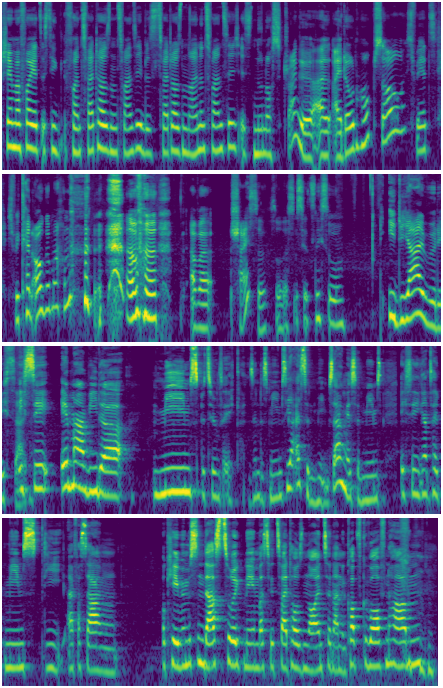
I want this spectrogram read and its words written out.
Stell dir mal vor, jetzt ist die von 2020 bis 2029 ist nur noch Struggle. I, I don't hope so. Ich will jetzt, ich will kein Auge machen. aber, aber scheiße. So, das ist jetzt nicht so ideal, würde ich sagen. Ich sehe immer wieder Memes, beziehungsweise sind es Memes? Ja, es sind Memes. Sagen wir, es sind Memes. Ich sehe die ganze Zeit Memes, die einfach sagen, okay, wir müssen das zurücknehmen, was wir 2019 an den Kopf geworfen haben.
